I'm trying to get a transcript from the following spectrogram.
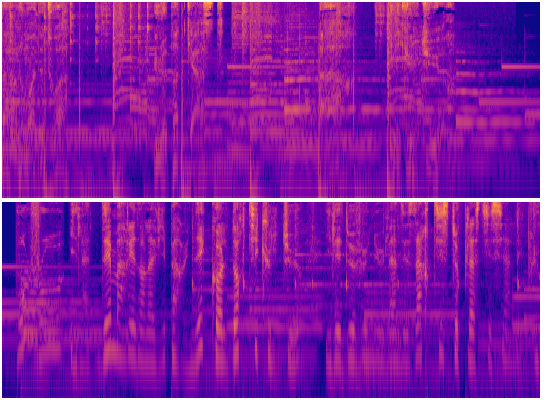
Parle-moi de toi. Le podcast Art et culture. Bonjour, il a démarré dans la vie par une école d'horticulture. Il est devenu l'un des artistes plasticiens les plus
